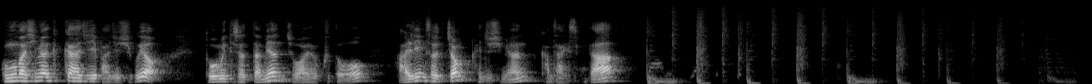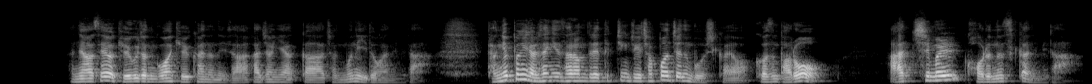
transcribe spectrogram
궁금하시면 끝까지 봐주시고요. 도움이 되셨다면 좋아요, 구독, 알림 설정 해주시면 감사하겠습니다. 안녕하세요. 교육을 전공한 교육하는 의사, 가정의학과 전문의 이동환입니다. 당뇨병이 잘 생긴 사람들의 특징 중에 첫 번째는 무엇일까요? 그것은 바로 아침을 거르는 습관입니다.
